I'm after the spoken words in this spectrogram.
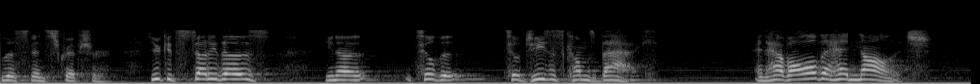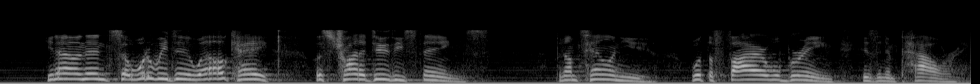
listed in Scripture? You could study those, you know, until the till Jesus comes back and have all the head knowledge. You know, and then so what do we do? Well, okay, let's try to do these things. But I'm telling you, what the fire will bring is an empowering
